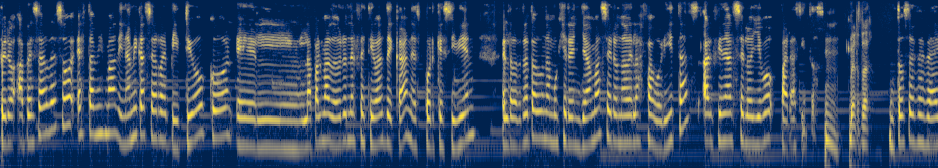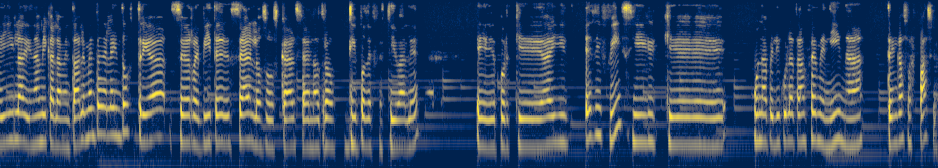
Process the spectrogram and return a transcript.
Pero a pesar de eso, esta misma dinámica se repitió con el- la Palma de Oro en el Festival de Cannes, porque si bien el retrato de una mujer en llamas era una de las favoritas, al final se lo llevó Parásitos. Mm, ¿Verdad? Entonces desde ahí la dinámica lamentablemente de la industria se repite, sea en los Oscars, sea en otro tipo de festivales, eh, porque hay, es difícil que una película tan femenina tenga su espacio,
